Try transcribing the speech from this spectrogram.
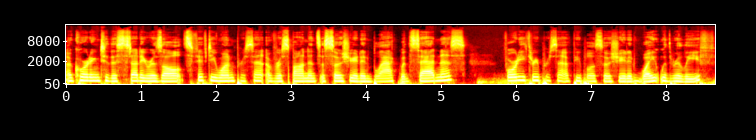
According to the study results, 51% of respondents associated black with sadness, 43% of people associated white with relief,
